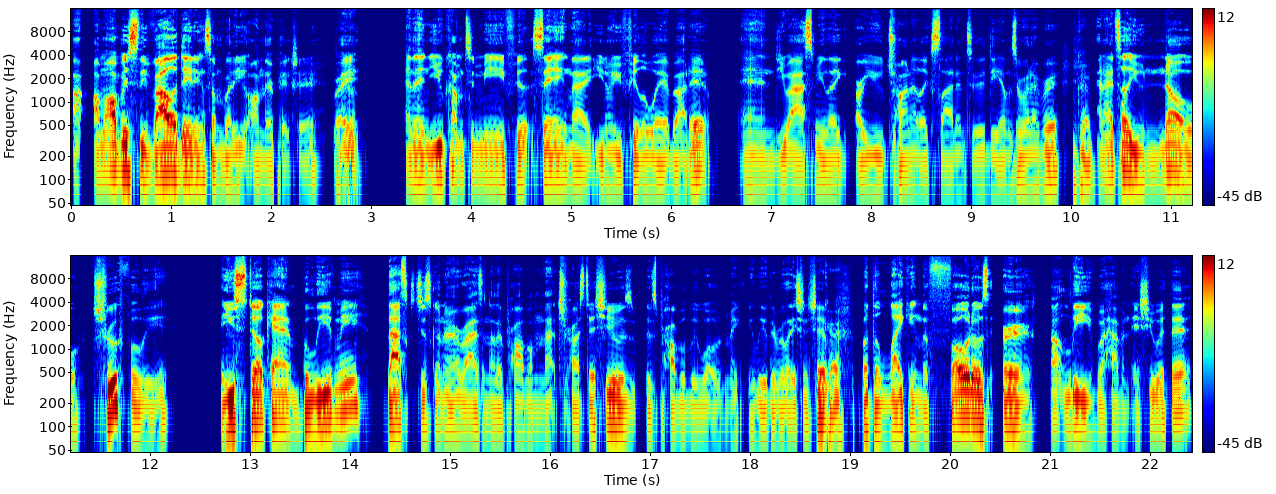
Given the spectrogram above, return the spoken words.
I'm obviously validating somebody on their picture, right? Okay. And then you come to me feel, saying that you know you feel a way about it, and you ask me like, "Are you trying to like slide into the DMs or whatever?" Okay. And I tell you no, truthfully, and you still can't believe me. That's just going to arise another problem. That trust issue is is probably what would make me leave the relationship. Okay. But the liking the photos, or not leave, but have an issue with it.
